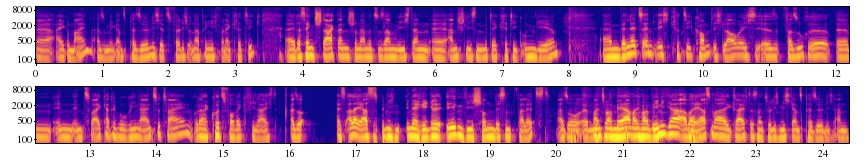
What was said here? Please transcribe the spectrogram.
äh, allgemein, also mir ganz persönlich, jetzt völlig unabhängig von der Kritik. Äh, das hängt stark dann schon damit zusammen, wie ich dann äh, anschließend mit der Kritik umgehe. Ähm, wenn letztendlich Kritik kommt, ich glaube, ich äh, versuche ähm, in, in zwei Kategorien einzuteilen oder kurz vorweg vielleicht. Also als allererstes bin ich in der Regel irgendwie schon ein bisschen verletzt. Also äh, manchmal mehr, manchmal weniger, aber erstmal greift es natürlich mich ganz persönlich an.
